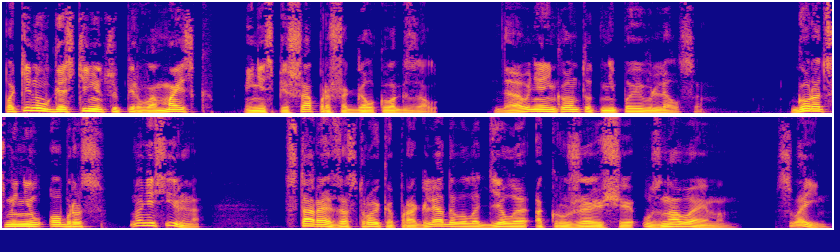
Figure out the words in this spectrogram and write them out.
покинул гостиницу «Первомайск» и не спеша прошагал к вокзалу. Давненько он тут не появлялся. Город сменил образ, но не сильно. Старая застройка проглядывала, делая окружающее узнаваемым, своим.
